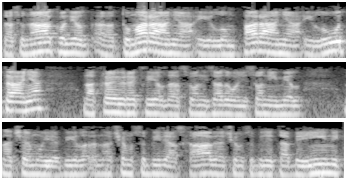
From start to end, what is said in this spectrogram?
Da su nakon jel, tumaranja i lumparanja i lutanja, na kraju rekli jel, da su oni zadovoljni s onim jel, na čemu je bilo, na čemu su bili ashabi, na čemu su bili tabeini,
